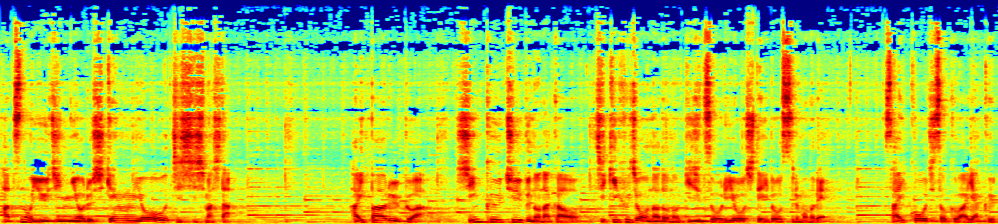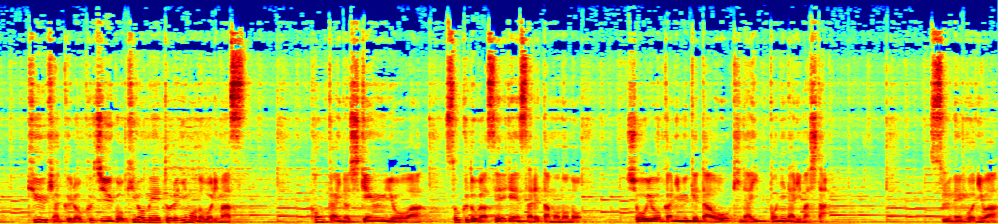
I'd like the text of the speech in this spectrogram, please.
初の有人による試験運用を実施しました。ハイパーループは真空チューブの中を磁気浮上などの技術を利用して移動するもので最高時速は約 965km にも上ります。今回の試験運用は速度が制限されたものの商用化に向けた大きな一歩になりました。数年後には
